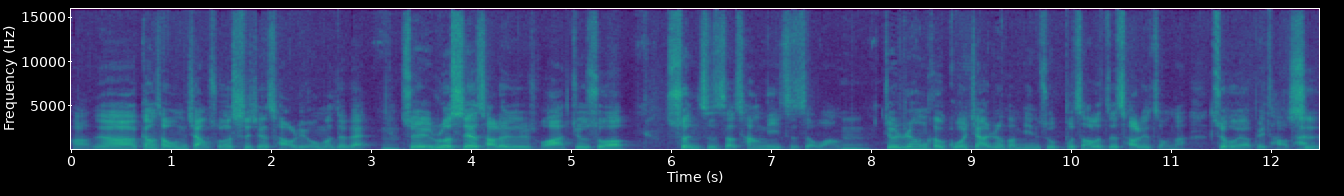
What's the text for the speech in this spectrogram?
好，那刚才我们讲说世界潮流嘛，对不对？嗯。所以如果世界潮流的话，就是说顺之者昌，逆之者亡。嗯。就任何国家、任何民族不照着这潮流走呢，最后要被淘汰。是。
